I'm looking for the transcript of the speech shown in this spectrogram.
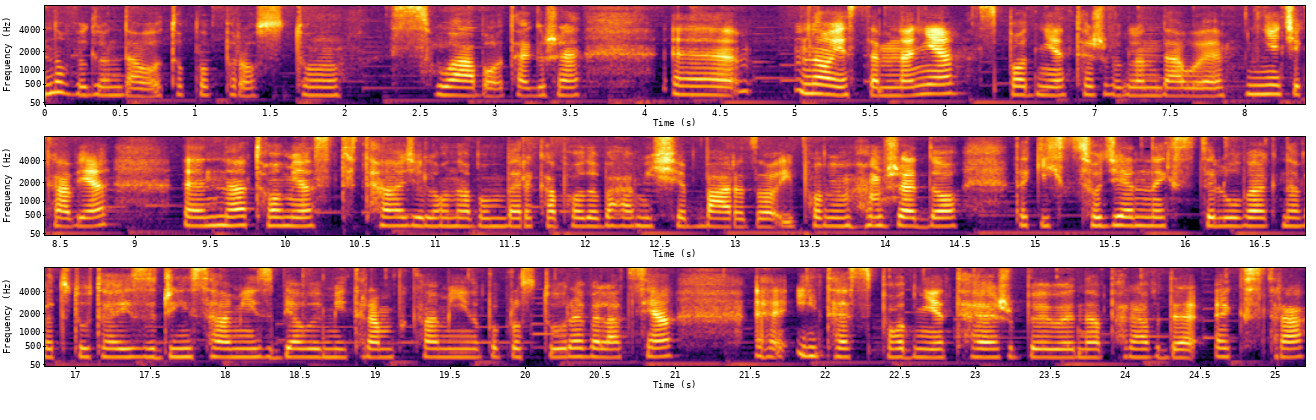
No wyglądało to po prostu słabo, także no jestem na nie. Spodnie też wyglądały nieciekawie. Natomiast ta zielona bomberka podobała mi się bardzo i powiem Wam, że do takich codziennych stylówek, nawet tutaj z jeansami, z białymi trampkami, no po prostu rewelacja. E, I te spodnie też były naprawdę ekstra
